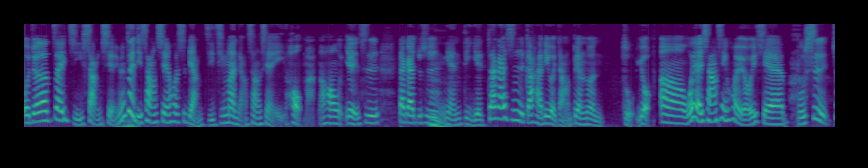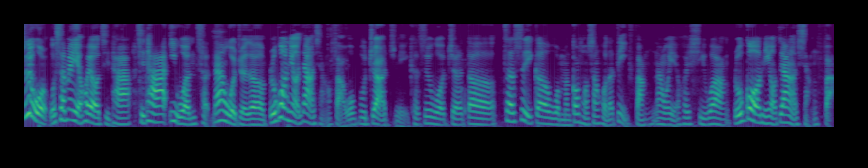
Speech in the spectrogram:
我觉得这一集上线，因为这一集上线会是两集金漫奖上线以后嘛，然后也是大概就是年底，嗯、也大概是刚才立伟讲的辩论左右。嗯、呃，我也相信会有一些不是，就是我我身边也会有其他其他异文层，但是我觉得如果你有这样的想法，我不 judge 你。可是我觉得这是一个我们共同生活的地方，那我也会希望，如果你有这样的想法，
